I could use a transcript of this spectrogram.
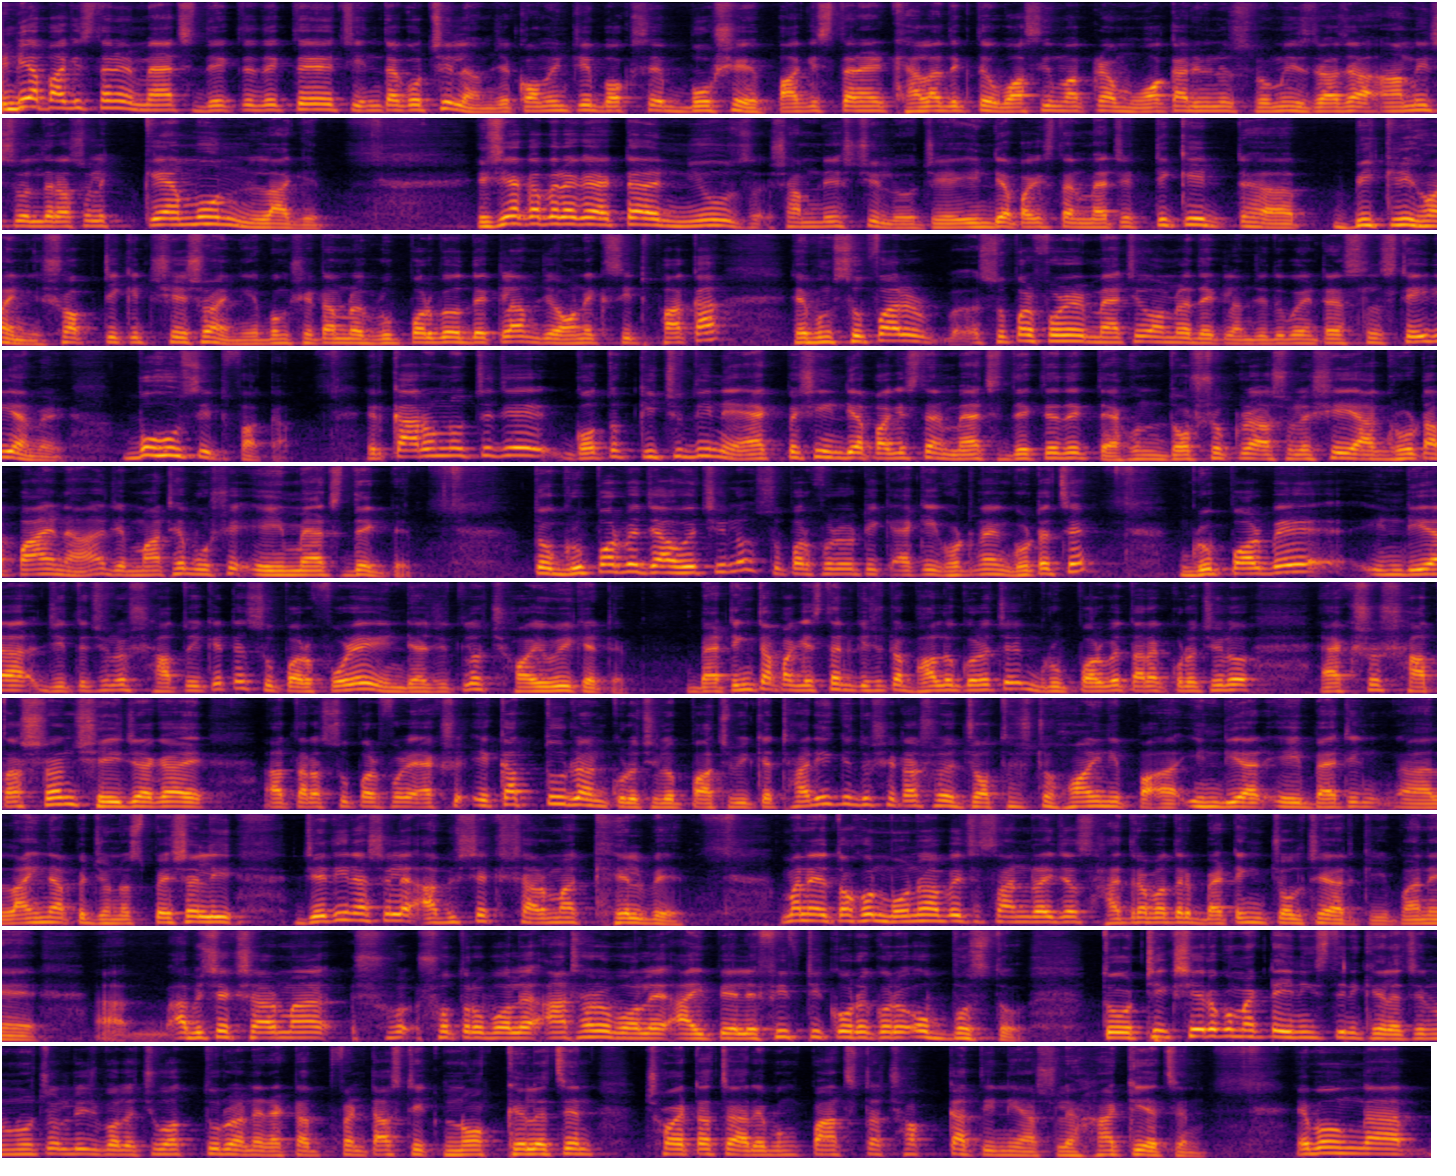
India পাকিস্তানের match দেখতে দেখতে চিন্তা করছিলাম যে কমেন্ট্রি বক্সে বসে পাকিস্তানের খেলা দেখতে ওয়াসিম আকরাম, ওয়াকার ইউনুস, রমিজ রাজা, আমির সোয়েলদের আসলে কেমন লাগে? এশিয়া কাপের আগে একটা নিউজ সামনে এসেছিল যে ইন্ডিয়া পাকিস্তান ম্যাচের টিকিট বিক্রি হয়নি, সব টিকিট শেষ হয়নি এবং সেটা আমরা গ্রুপ পর্বেও দেখলাম যে অনেক সিট ফাঁকা এবং সুপার সুপার ফোরের ম্যাচেও আমরা দেখলাম যে দুবাই ইন্টারন্যাশনাল স্টেডিয়ামের বহু সিট ফাঁকা। এর কারণ হচ্ছে যে গত কিছুদিনে এক পেশে ইন্ডিয়া পাকিস্তান ম্যাচ দেখতে দেখতে এখন দর্শকরা আসলে সেই আগ্রহটা পায় না যে মাঠে বসে এই ম্যাচ দেখবে। তো গ্রুপ পর্বে যা হয়েছিল সুপার ফোরেও ঠিক একই ঘটনায় ঘটেছে। গ্রুপ পর্বে ইন্ডিয়া জিতেছিল সাত উইকেটে সুপার ফোরে ইন্ডিয়া জিতলো ছয় উইকেটে। ব্যাটিংটা পাকিস্তান কিছুটা ভালো করেছে। গ্রুপ পর্বে তারা করেছিল একশো সাতাশ রান, সেই জায়গায় তারা সুপার ফোরে একশো একাত্তর রান করেছিল পাঁচ উইকেট হারিয়ে, কিন্তু সেটা আসলে যথেষ্ট হয়নি ইন্ডিয়ার এই ব্যাটিং লাইন আপের জন্য স্পেশালি যেদিন আসলে অভিষেক শর্মা খেলবে। মানে তখন মনে হবে যে সানরাইজার্স হায়দ্রাবাদের ব্যাটিং চলছে আর কি। মানে অভিষেক শর্মা সতেরো বলে, আঠারো বলে আইপিএলে ফিফটি করে করে অভ্যস্ত। তো ঠিক সেরকম একটা ইনিংস তিনি খেলেছেন, উনচল্লিশ বলে চুয়াত্তর রানের একটা ফ্যান্টাস্টিক নক খেলেছেন, ছয়টা চার এবং পাঁচটা ছক্কা তিনি আসলে হাঁকিয়েছেন। এবং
